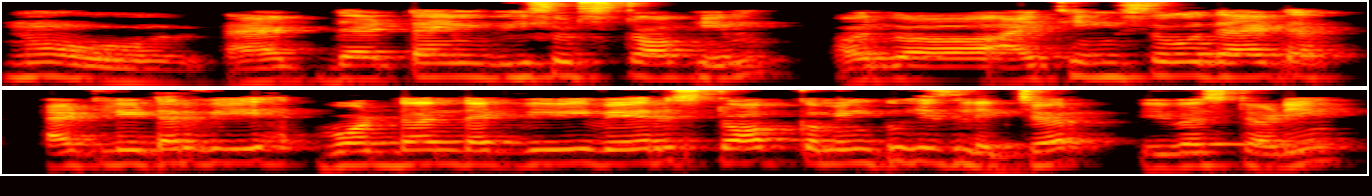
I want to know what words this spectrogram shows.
no at that time we should stop him or uh, i think so that at later we what done that we were stopped coming to his lecture. We were studying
